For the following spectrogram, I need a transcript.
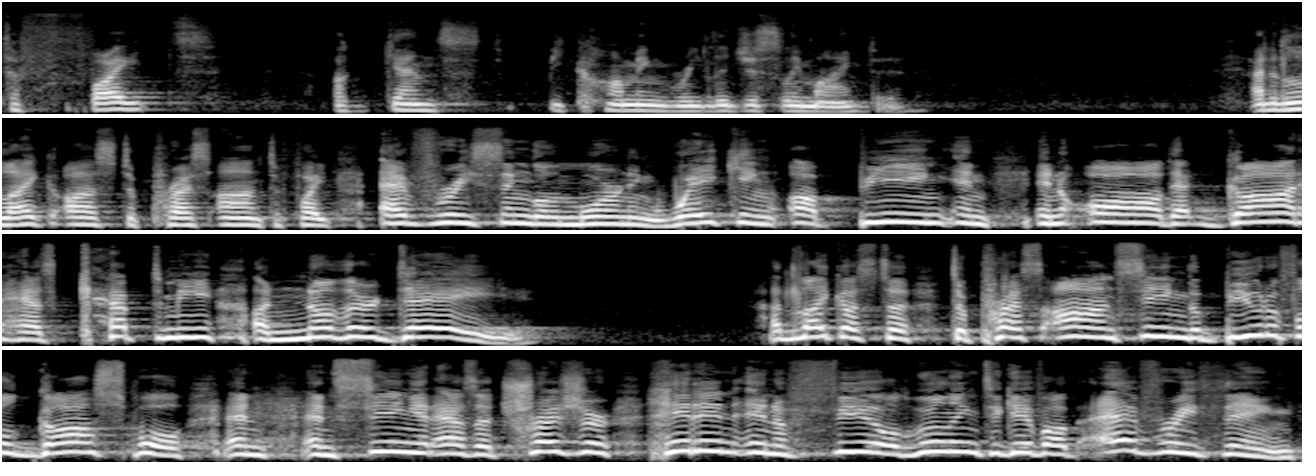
to fight against becoming religiously minded. I'd like us to press on to fight every single morning, waking up, being in, in awe that God has kept me another day. I'd like us to, to press on, seeing the beautiful gospel and, and seeing it as a treasure hidden in a field, willing to give up everything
